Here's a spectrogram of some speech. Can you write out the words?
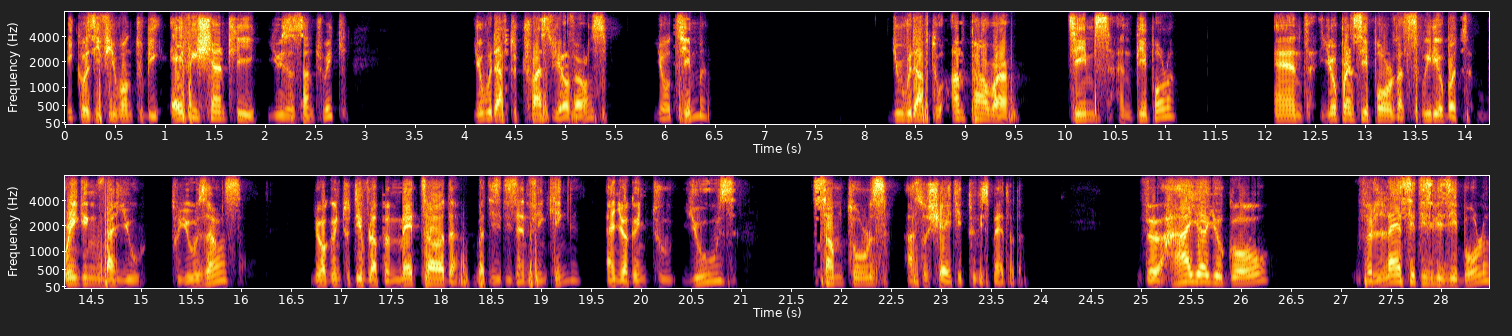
Because if you want to be efficiently user centric, you would have to trust the others, your team. You would have to empower teams and people. And your principle that's really about bringing value to users. You are going to develop a method that is design thinking, and you're going to use some tools associated to this method. The higher you go, the less it is visible,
